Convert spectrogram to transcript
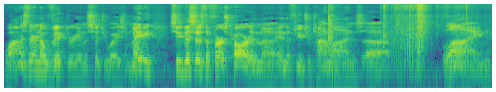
Why is there no victory in the situation? Maybe see this is the first card in the in the future timelines uh, line.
